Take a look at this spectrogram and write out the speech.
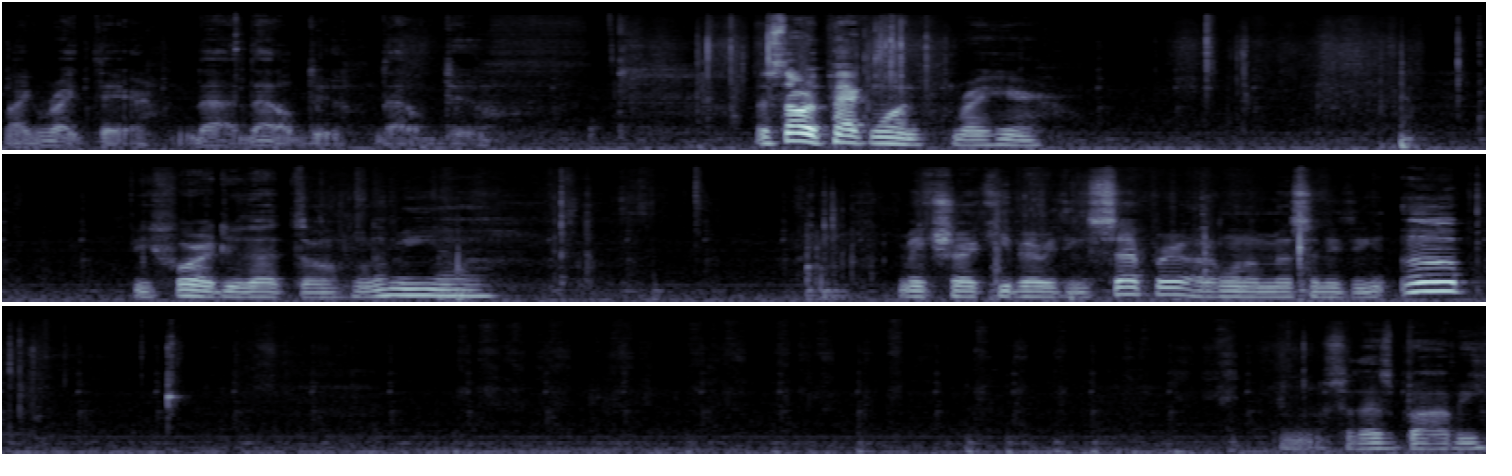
like right there. That that'll do. That'll do. Let's start with pack one right here. Before I do that though, let me uh, make sure I keep everything separate. I don't want to mess anything up. So that's Bobby.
